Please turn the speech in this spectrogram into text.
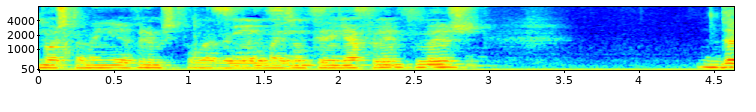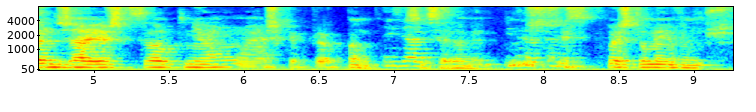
nós também haveremos de falar Sim, agora mais sim, um bocadinho à frente, mas. Dando já esta opinião, acho que é preocupante, Exato. sinceramente. Mas isso depois também vamos.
